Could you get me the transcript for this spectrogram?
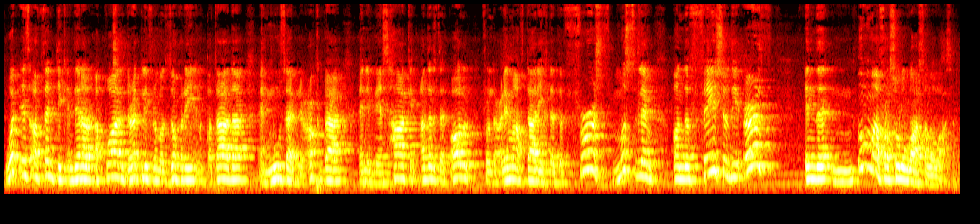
what is authentic? And there are aqwal directly from al-Zuhri and Qatada and Musa ibn Uqba and Ibn Ishaq and others that all from the ulama of Tarikh that the first Muslim on the face of the earth in the ummah of Rasulullah sallallahu alaihi wasallam.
